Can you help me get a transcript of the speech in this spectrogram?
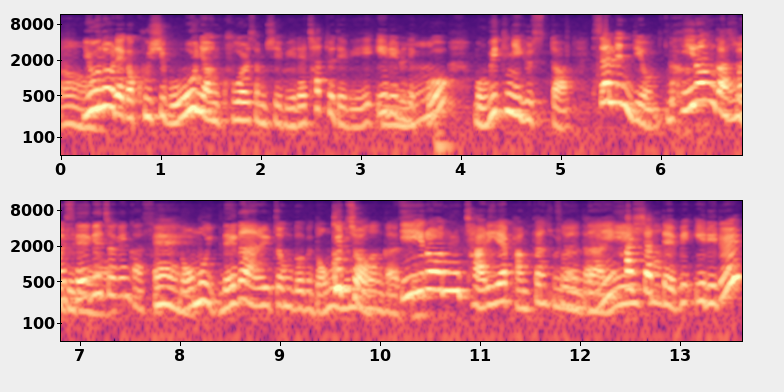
어. 이 노래가 95년 9월 30일에 차트 데뷔 1위를 음. 했고, 뭐 위트니 휴스턴, 셀린 디온, 뭐 이런 가수들. 정말 세계적인 가수. 네. 너무 내가 알 정도면 너무 그쵸? 유명한 가수. 이런 자리에 방탄소년단이 소년단이 핫샷 하- 데뷔 1위를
